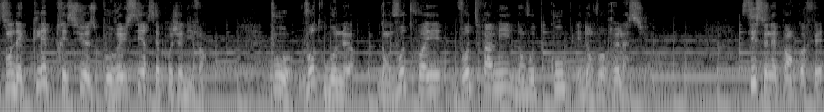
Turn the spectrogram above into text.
sont des clés précieuses pour réussir ces projets divins. Pour votre bonheur, dans votre foyer, votre famille, dans votre couple et dans vos relations. Si ce n'est pas encore fait,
